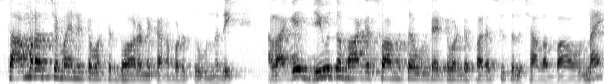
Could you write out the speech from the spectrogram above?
సామరస్యమైనటువంటి ధోరణి కనబడుతూ ఉన్నది. అలాగే జీవిత భాగస్వామితో ఉండేటువంటి పరిస్థితులు చాలా బాగున్నాయి.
